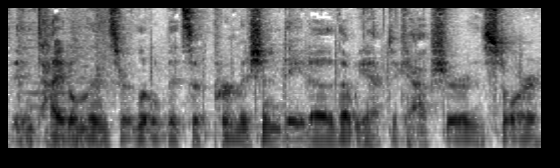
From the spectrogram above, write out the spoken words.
entitlements or little bits of permission data that we have to capture and store.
